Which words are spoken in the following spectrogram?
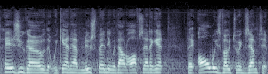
pay as you go, that we can't have new spending without offsetting it, they always vote to exempt it.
